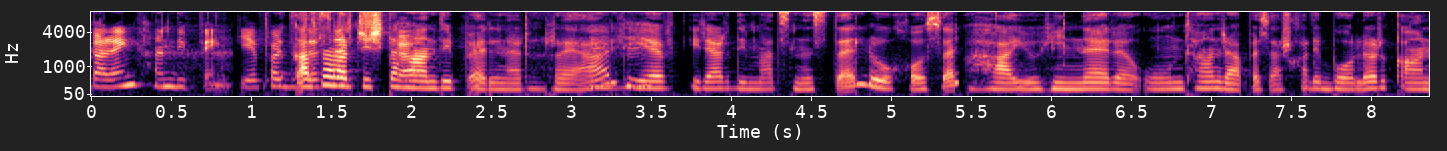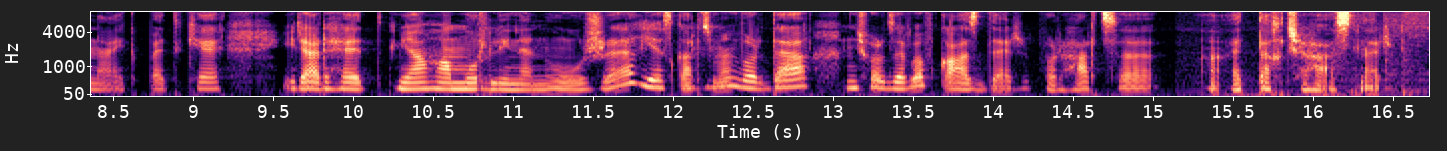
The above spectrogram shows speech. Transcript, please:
կարենք հանդիպենք, երբ որ դրսը որ ճիշտը հանդիպելն էր ռեալ եւ իրար դիմաց նստել ու խոսել հայուհիները ու ընդհանրապես աշխարհի բոլոր կանայք պետք է իրար հետ միահամուռ լինեն ու ուժեղ։ Ես կարծում եմ, որ դա ինչ որ ձևով կազդեր, որ հարցը այդտեղ չհասներ։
